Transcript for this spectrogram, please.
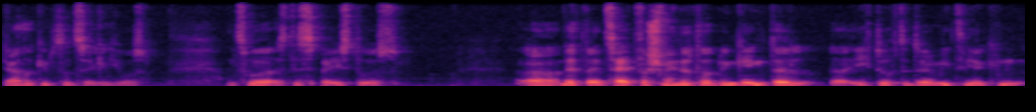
Ja, da gibt es tatsächlich was. Und zwar ist das Space Tours. Äh, nicht weil ich Zeit verschwendet habe, im Gegenteil, äh, ich durfte da mitwirken,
